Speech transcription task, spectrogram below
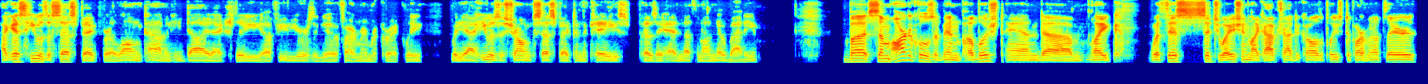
I guess he was a suspect for a long time, and he died actually a few years ago, if I remember correctly. But yeah, he was a strong suspect in the case because they had nothing on nobody. But some articles have been published, and um, like with this situation, like I've tried to call the police department up there,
